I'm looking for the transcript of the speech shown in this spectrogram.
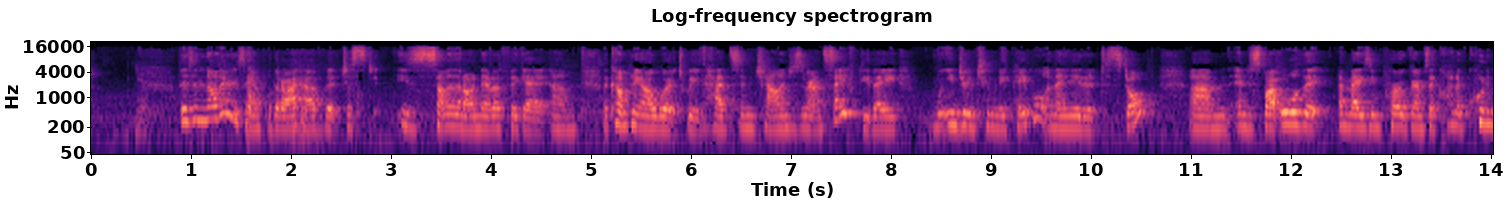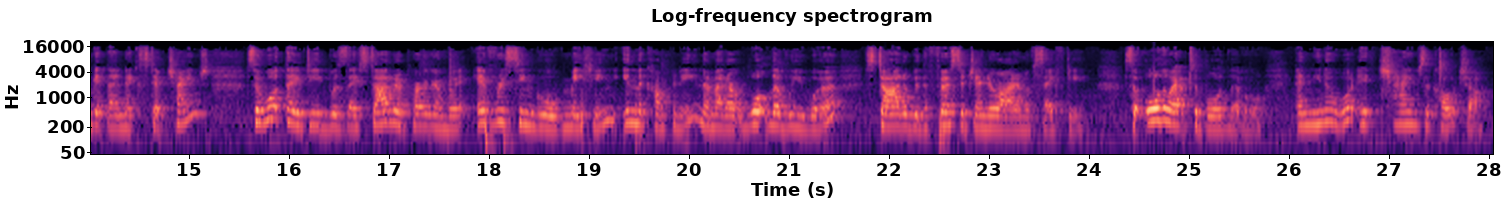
There's another example that I have that just is something that I'll never forget. Um, a company I worked with had some challenges around safety. They were injuring too many people and they needed to stop. Um, and despite all the amazing programs, they kind of couldn't get that next step changed. So what they did was they started a program where every single meeting in the company, no matter at what level you were, started with the first agenda item of safety. So all the way up to board level. And you know what? It changed the culture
